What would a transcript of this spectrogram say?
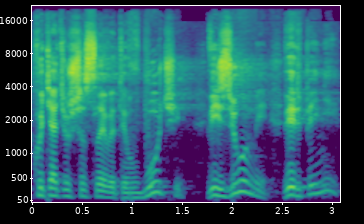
хочуть ущасливити в Бучі, в Ізюмі, в Ірпіні.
